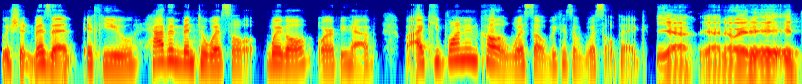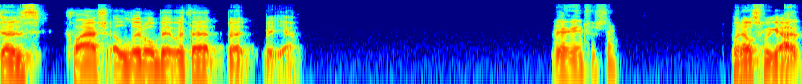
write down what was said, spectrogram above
we should visit if you haven't been to Whistle Wigle or if you have. Well, I keep wanting to call it Whistle because of Whistle Pig. Yeah, yeah, I know it, it. It does clash a little bit with that, but but yeah. Very interesting. What else we got? I've,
